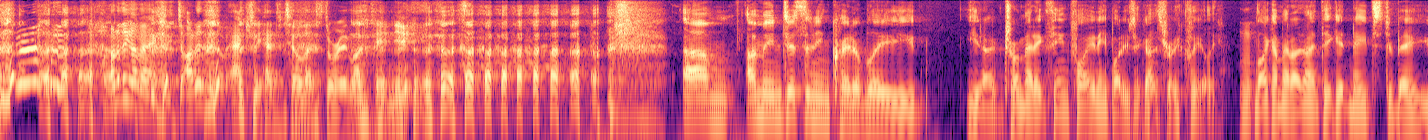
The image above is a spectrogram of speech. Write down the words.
I don't think I've actually. I don't think I've actually had to tell that story in like ten years. Um, I mean, just an incredibly, you know, traumatic thing for anybody to go through, clearly. Hmm. Like, I mean, I don't think it needs to be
